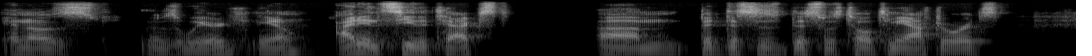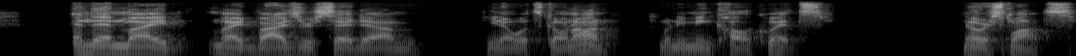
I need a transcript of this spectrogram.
And it was it was weird, you know. I didn't see the text, um, but this is this was told to me afterwards. And then my my advisor said, um, "You know what's going on? What do you mean call it quits?" No response.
